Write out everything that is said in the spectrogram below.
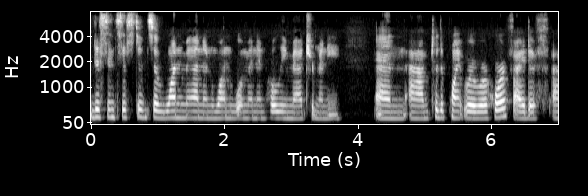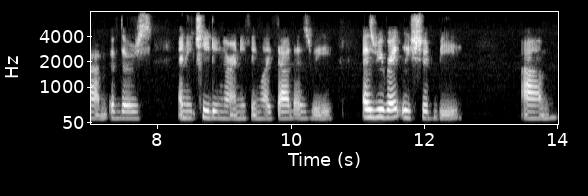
this insistence of one man and one woman in holy matrimony, and um, to the point where we're horrified if um, if there's any cheating or anything like that, as we as we rightly should be. Um,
